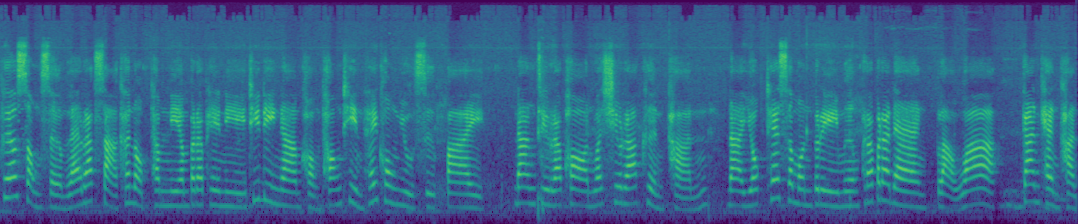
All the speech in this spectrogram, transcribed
เพื่อส่งเสริมและรักษาขนบธรรมเนียมประเพณีที่ดีงามของท้องถิ่นให้คงอยู่สืบไป นางจิรพรวชิระเขื่อนขัน นายกเทศมนตรีเมืองพระประแดง กล่าวว่า การแข่งขัน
